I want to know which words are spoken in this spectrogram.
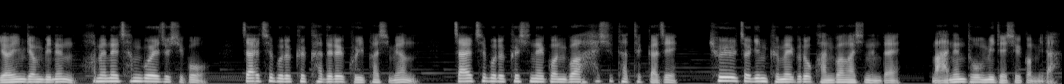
여행 경비는 화면을 참고해 주시고 짤츠부르크 카드를 구입하시면 짤츠부르크 시내권과 하슈타트까지 효율적인 금액으로 관광하시는데 많은 도움이 되실 겁니다.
